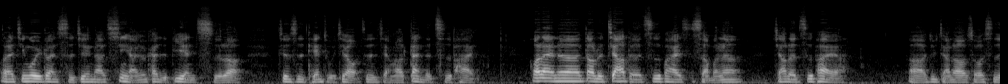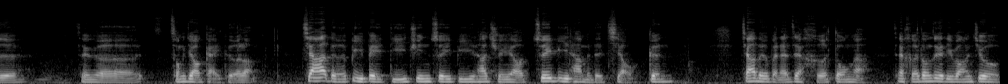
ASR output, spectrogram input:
后来经过一段时间呢，信仰就开始变迟了，就是天主教，这是讲到但的支派。后来呢，到了加德支派是什么呢？加德支派啊，啊，就讲到说是这个宗教改革了。加德必被敌军追逼，他却要追逼他们的脚跟。迦得本来在河东啊，在河东这个地方就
